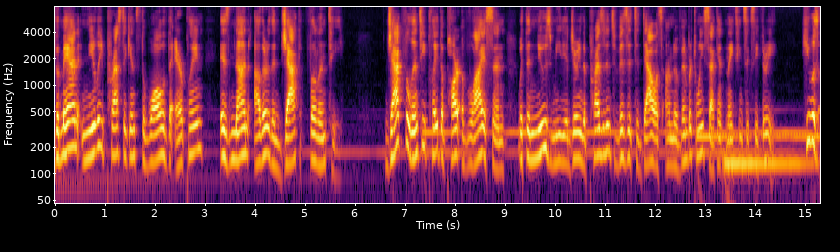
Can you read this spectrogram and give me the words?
The man nearly pressed against the wall of the airplane is none other than Jack Valenti. Jack Valenti played the part of liaison with the news media during the president's visit to Dallas on November 22, 1963. He was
